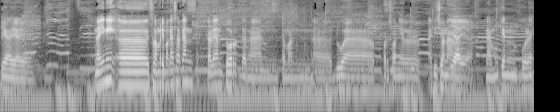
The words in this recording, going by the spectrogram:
ya ya ya. Nah ini eh, selama di Makassar kan kalian tur dengan teman eh, dua personil adisional. Iya, iya. Nah mungkin boleh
